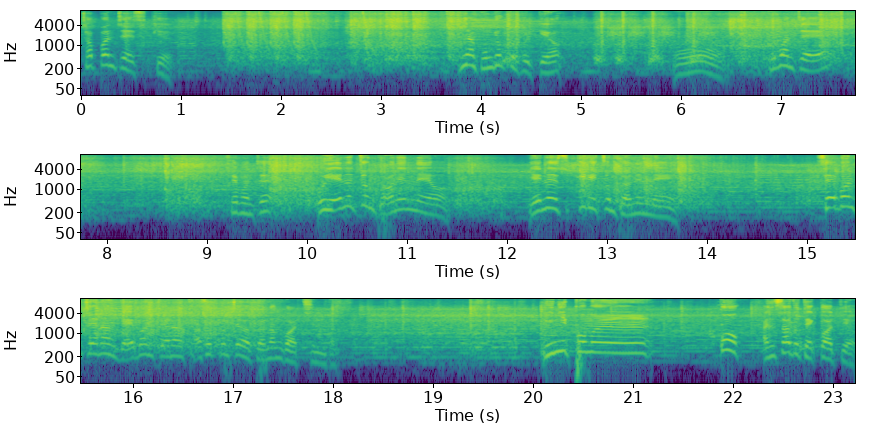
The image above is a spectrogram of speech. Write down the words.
첫 번째 스킬. 그냥 공격도 볼게요. 오. 두 번째. 세 번째. 오, 얘는 좀 변했네요. 얘는 스킬이 좀 변했네. 세 번째랑 네 번째랑 다섯 번째가 변한 것 같습니다. 유니폼을 꼭안 써도 될 것 같아요.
